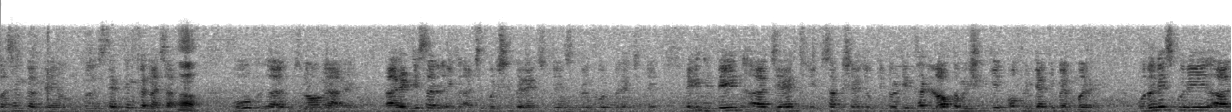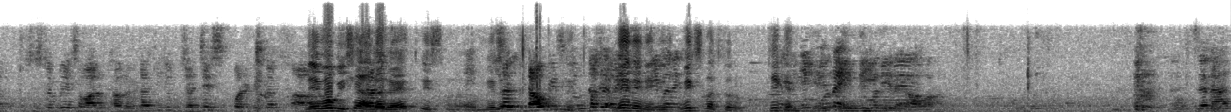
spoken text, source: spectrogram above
पसंद करते हैं उनको स्ट्रेंथन करना चाहते हाँ। हैं। वो चुनाव में आ रहे हैं। रेड्डी सर एक अच्छी पोजीशन पे रह चुके हैं सुप्रीम कोर्ट पे रह चुके हैं लेकिन हितेन जैन एक शख्स हैं जो कि ट्वेंटी थर्ड लॉ कमीशन के ऑफ़ इंडिया के मेंबर हैं। उन्होंने इस पूरे सिस्टम पे सवाल उठाया। उन्होंने कहा कि जो जजेस पॉलिटिकल नहीं वो विषय अलग है। तो इस मिल- सर, doubt नहीं नहीं नहीं, नहीं मिक्स मत करो। ठीक है। सर आज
